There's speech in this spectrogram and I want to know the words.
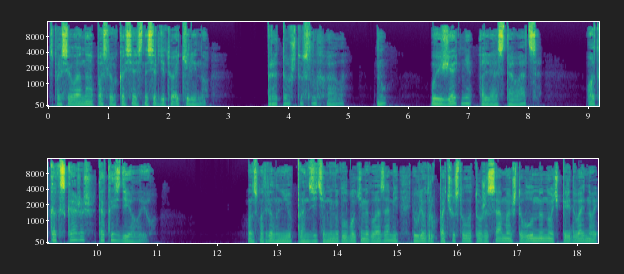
Спросила она, опасливо косясь на сердитую Акелину. Про то, что слыхала. Ну, уезжать мне, али оставаться? Вот как скажешь, так и сделаю. Он смотрел на нее пронзительными глубокими глазами, и Уля вдруг почувствовала то же самое, что в лунную ночь перед войной,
